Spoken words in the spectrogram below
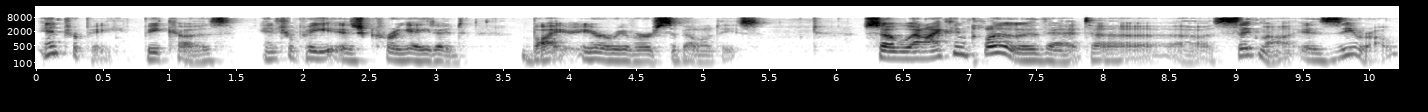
entropy because entropy is created by irreversibilities. So when I conclude that uh, uh, sigma is zero,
